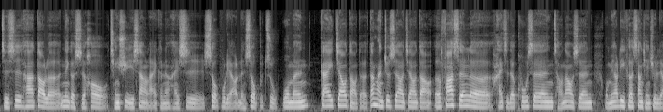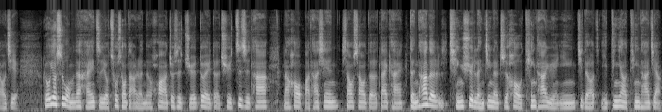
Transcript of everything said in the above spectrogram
只是他到了那个时候，情绪一上来，可能还是受不了，忍受不住。我们该教导的，当然就是要教导。而发生了孩子的哭声、吵闹声，我们要立刻上前去了解。如果又是我们的孩子有出手打人的话，就是绝对的去制止他，然后把他先稍稍的带开，等他的情绪冷静了之后，听他原因，记得一定要听他讲，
